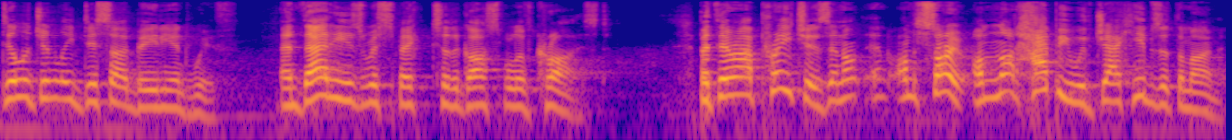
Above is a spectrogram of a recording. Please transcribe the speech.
diligently disobedient with, and that is respect to the gospel of Christ. But there are preachers, and I'm sorry, I'm not happy with Jack Hibbs at the moment.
